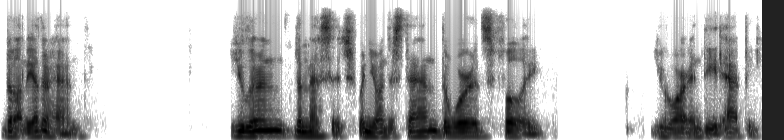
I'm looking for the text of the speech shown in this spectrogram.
But on the other hand, you learn the message when you understand the words fully. You are indeed happy.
